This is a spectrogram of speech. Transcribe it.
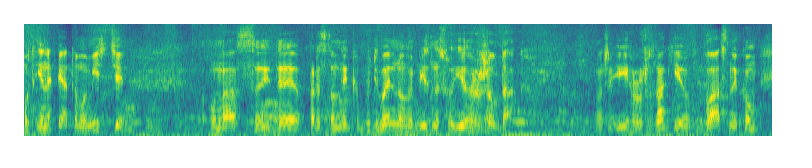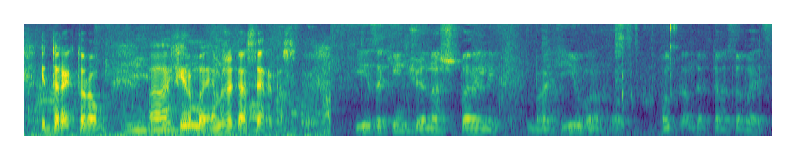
От і на п'ятому місці у нас йде представник будівельного бізнесу Ігор Желдак. Отже, Ігор Желдак є власником і директором е, фірми МЖК Сервіс. І закінчує наш перелік багатіїв Олександр Тарасовець,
